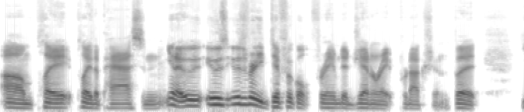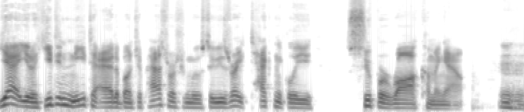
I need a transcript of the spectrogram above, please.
um, play play the pass, and you know it, was it was very difficult for him to generate production. But yeah, you know he didn't need to add a bunch of pass rushing moves, so he was very technically super raw coming out. Mm-hmm.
